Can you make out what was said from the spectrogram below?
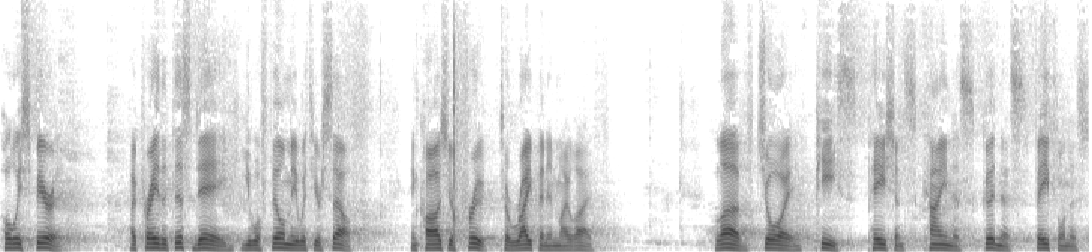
Holy Spirit, I pray that this day you will fill me with yourself and cause your fruit to ripen in my life. Love, joy, peace, patience, kindness, goodness, faithfulness,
